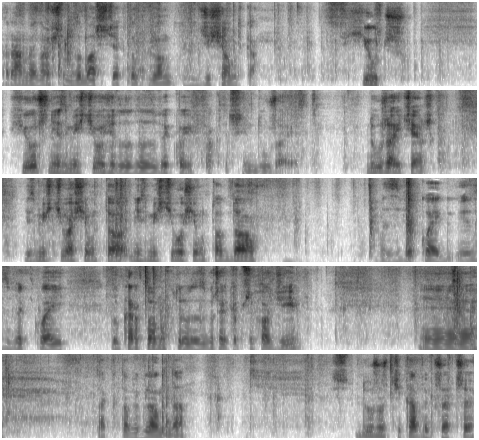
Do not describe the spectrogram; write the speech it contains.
Ramę nośną, zobaczcie jak to wygląda. To jest dziesiątka. Jest huge. Huge nie zmieściło się to do zwykłej, faktycznie duża jest. Duża i ciężka. Zmieściła się to, nie zmieściło się to do zwykłej, zwykłego kartonu, w którym zazwyczaj to przychodzi. Eee, tak to wygląda. Dużo ciekawych rzeczy.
